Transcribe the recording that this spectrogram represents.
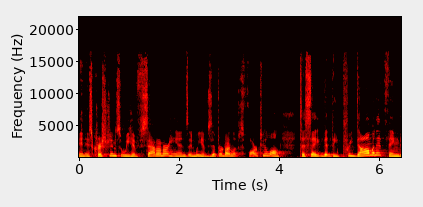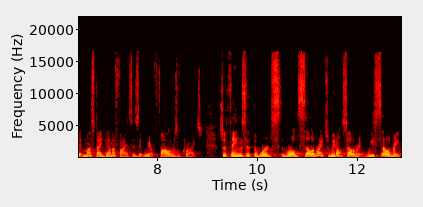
And as Christians, we have sat on our hands and we have zippered our lips far too long to say that the predominant thing that must identify us is that we are followers of Christ. So, things that the world celebrates, we don't celebrate. We celebrate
